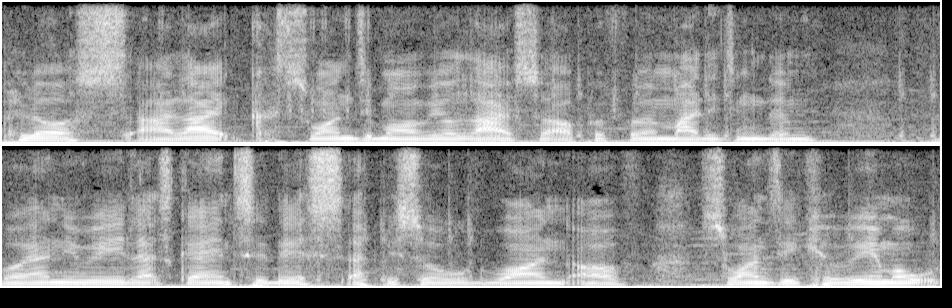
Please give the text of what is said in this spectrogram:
Plus I like Swansea more in real life so I prefer managing them. But anyway let's get into this episode 1 of Swansea career mode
